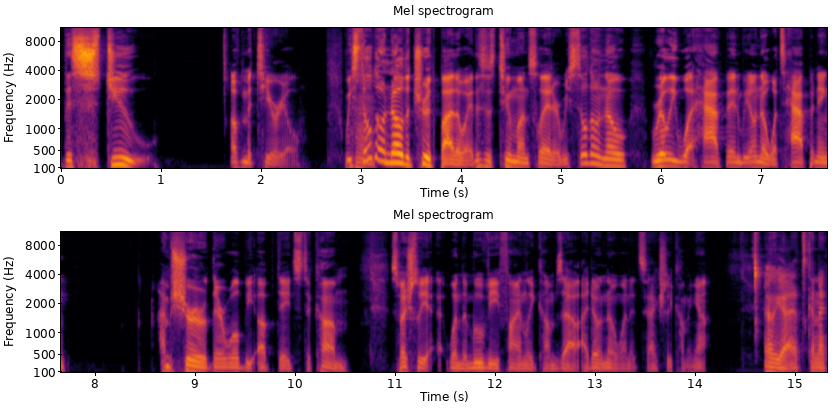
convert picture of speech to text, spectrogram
this stew of material. We still Hmm. don't know the truth, by the way. This is two months later. We still don't know really what happened. We don't know what's happening. I'm sure there will be updates to come, especially when the movie finally comes out. I don't know when it's actually coming out. Oh yeah, it's gonna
